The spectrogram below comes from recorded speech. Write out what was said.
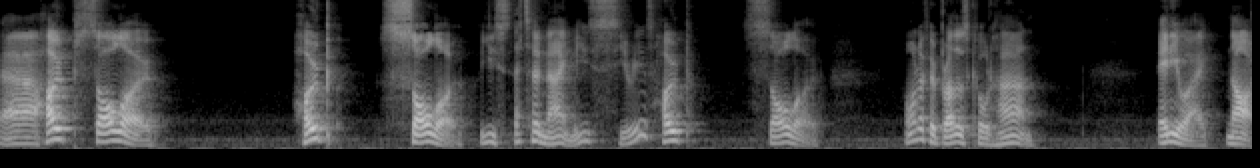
Uh, Hope Solo. Hope Solo. You, that's her name. Are you serious? Hope Solo. I wonder if her brother's called Han. Anyway, no.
